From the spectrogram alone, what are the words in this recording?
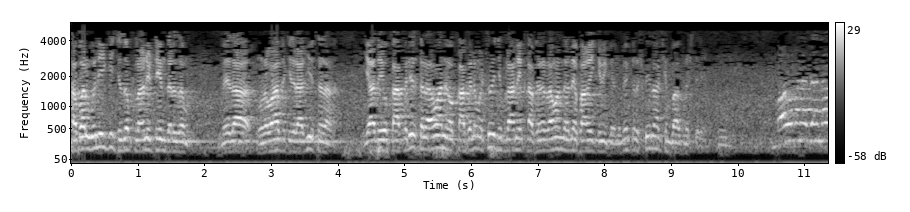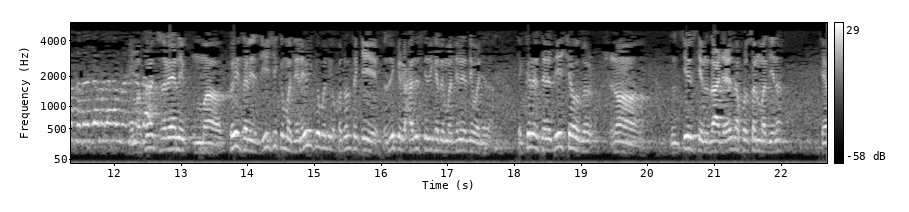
خبر بولی کی چیزوں پلانی ٹیم درزم. میرا رواز کی راضی سنا. یا دیو کافر سره روان او کافر مشهور چې پلانې کافر روان دی باغی کی کنه به کر شپیلا چې باغ نشته مالو منا جنا درجه بلا المدینه مطلب سره نه کوئی طریق دی چې مدینه وی کې بلی خدای ته کې ذکر حدیث کې کې مدینه دی دا ذکر سره دی چې چیز کی ندا جائز خصوصا مدینہ کہ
